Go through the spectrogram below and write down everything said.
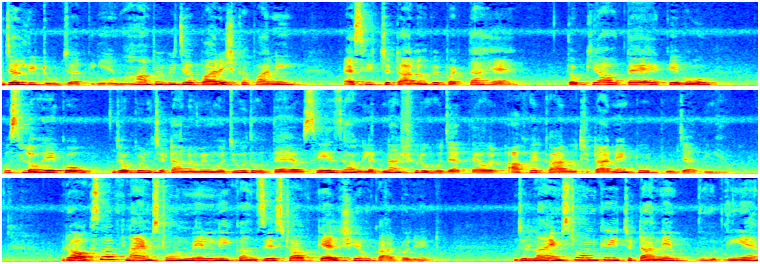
जल्दी टूट जाती हैं। वहाँ पे भी जब बारिश का पानी ऐसी चट्टानों पे पड़ता है तो क्या होता है कि वो उस लोहे को, जो कि उन चट्टानों में मौजूद होता है, उसे जंग लगना शुरू हो जाता है और आखिरकार वो चट्टानें टूट फूट जाती हैं। Rocks of limestone mainly consist of calcium carbonate जो लाइमस्टोन की चट्टानें होती हैं,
